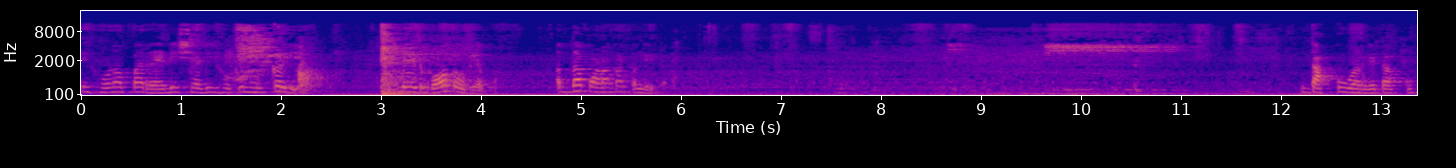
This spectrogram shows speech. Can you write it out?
ਤੇ ਹੁਣ ਆਪਾਂ ਰੈਡੀ ਸ਼ੈਡੀ ਹੋ ਕੇ ਨਿਕਲੀਏ। ਲੇਟ ਬਹੁਤ ਹੋ ਗਿਆ ਆਪਾਂ। ਅੱਧਾ ਪੌਣਾ ਘੰਟਾ ਲੇਟ ਆ। ਡਾਕੂ ਬਣ ਗਏ, ਡਾਕੂ।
